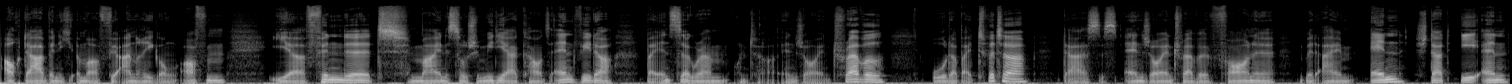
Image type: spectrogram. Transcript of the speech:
Auch da bin ich immer für Anregungen offen. Ihr findet meine Social Media Accounts entweder bei Instagram unter Enjoy and Travel oder bei Twitter. Da ist es Enjoy and Travel vorne mit einem N statt EN.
